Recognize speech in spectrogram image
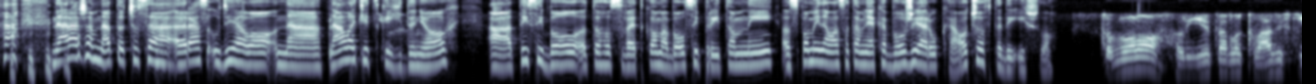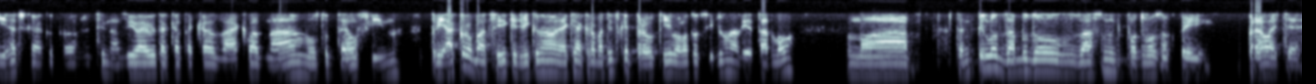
Narážam na to, čo sa raz udialo na, na leteckých dňoch a ty si bol toho svetkom a bol si prítomný. Spomínala sa tam nejaká božia ruka. O čo vtedy išlo? To bolo lietadlo, kvázi stíhačka, ako to všetci nazývajú, taká taká základná, bol to delfín. Pri akrobácii, keď vykonával nejaké akrobatické prvky, bolo to civilné lietadlo, no a ten pilot zabudol zasnúť podvozok pri prelete.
